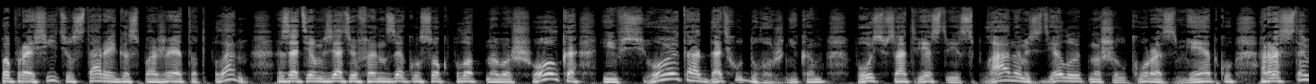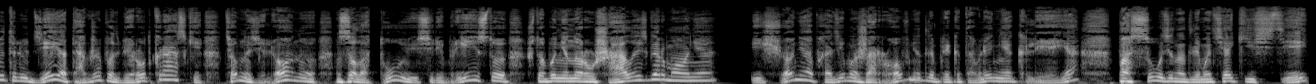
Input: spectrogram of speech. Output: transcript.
попросить у старой госпожи этот план, затем взять у Фэнзе кусок плотного шелка и все это отдать художникам. Пусть в соответствии с планом сделают на шелку разметку, расставят людей, а также подберут краски — темно-зеленую, золотую и серебристую, чтобы не нарушалась гармония. Еще необходима жаровня для приготовления клея, посудина для мытья кистей,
